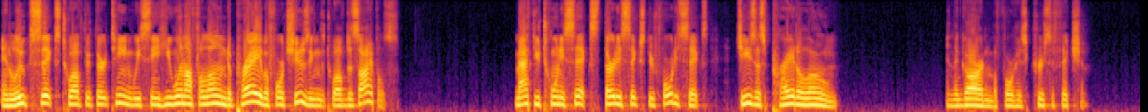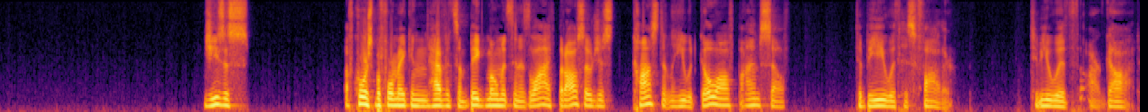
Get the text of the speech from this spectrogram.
In Luke 6:12 through 13 we see he went off alone to pray before choosing the 12 disciples. Matthew 26:36 through 46 Jesus prayed alone in the garden before his crucifixion. Jesus, of course, before making having some big moments in his life, but also just constantly, he would go off by himself to be with his Father, to be with our God,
